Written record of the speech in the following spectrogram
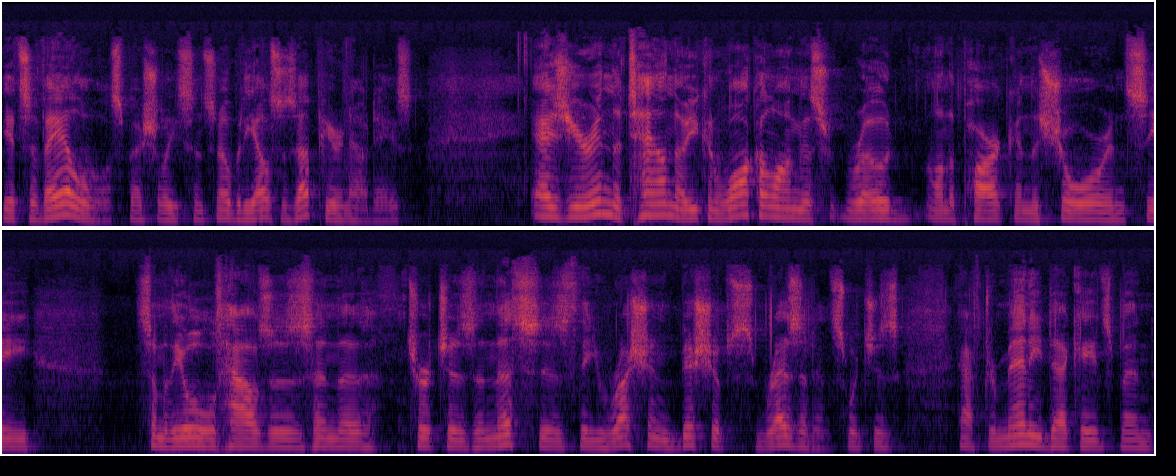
it's available, especially since nobody else is up here nowadays. As you're in the town, though, you can walk along this road on the park and the shore and see some of the old houses and the churches. And this is the Russian bishop's residence, which is, after many decades, been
